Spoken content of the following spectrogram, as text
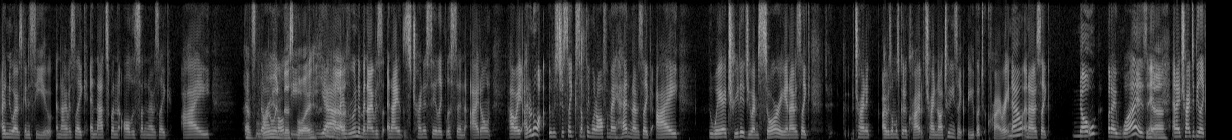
I knew I was going to see you. And I was like, and that's when all of a sudden I was like, I. That's Have not ruined this boy. Yeah, I ruined him, and I was, and I was trying to say like, listen, I don't, how I, I don't know. It was just like something went off in my head, and I was like, I, the way I treated you, I'm sorry. And I was like, trying to, I was almost going to cry, but trying not to. And he's like, Are you about to cry right now? And I was like, No, but I was. Yeah. And, and I tried to be like,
